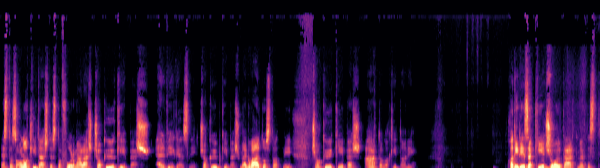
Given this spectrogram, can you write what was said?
ezt az alakítást, ezt a formálást csak ő képes elvégezni, csak ő képes megváltoztatni, csak ő képes átalakítani. Hadd idézek két Zsoltárt, mert ezt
